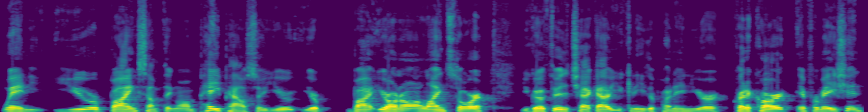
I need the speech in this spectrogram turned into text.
when you're buying something on PayPal. So you're, you're buy, you're on an online store. You go through the checkout. You can either put in your credit card information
